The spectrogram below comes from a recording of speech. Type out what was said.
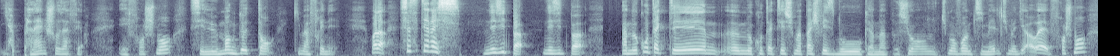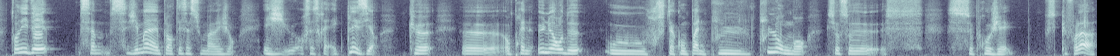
il y a plein de choses à faire. Et franchement, c'est le manque de temps qui m'a freiné. Voilà, ça t'intéresse, n'hésite pas, n'hésite pas à me contacter, euh, me contacter sur ma page Facebook, tu m'envoies un petit mail, tu me dis, ah ouais, franchement, ton idée, j'aimerais implanter ça sur ma région. Et ça serait avec plaisir que euh, on prenne une heure ou deux où je t'accompagne plus, longuement sur ce, projet. Parce que voilà,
